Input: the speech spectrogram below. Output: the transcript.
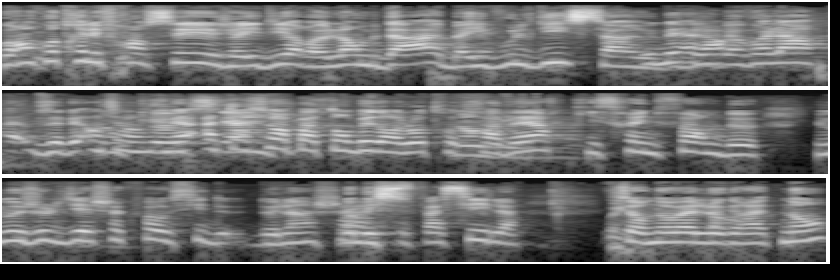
vous rencontrez les Français, j'allais dire lambda, ben ils vous le disent ça. mais alors, ben voilà. Vous avez entièrement. Donc, mais attention à ne pas tomber dans l'autre travers, mais... qui serait une forme de. Mais moi, je le dis à chaque fois aussi de, de lynchage. C'est facile. Oui. Sur Noël Le Gret, non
